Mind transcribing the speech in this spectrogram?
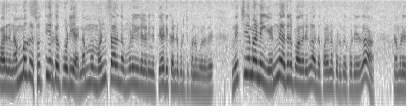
பாருங்கள் நமக்கு சுற்றி இருக்கக்கூடிய நம்ம மண் சார்ந்த மூலிகைகளை நீங்கள் தேடி கண்டுபிடிச்சி பண்ணும்பொழுது நிச்சயமாக நீங்கள் என்ன எதிர்பார்க்குறீங்களோ அந்த பலனை கொடுக்கக்கூடியது தான் நம்முடைய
